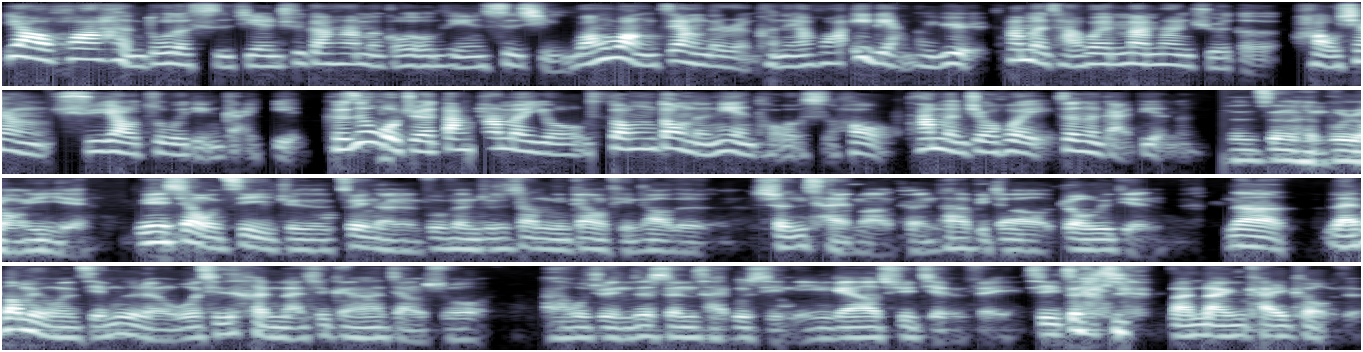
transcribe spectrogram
要花很多的时间去跟他们沟通这件事情。往往这样的人可能要花一两个月，他们才会慢慢觉得好像需要做一点改变。可是我觉得，当他们有松动的念头的时候，他们就会真的改变了。那真的很不容易耶。因为像我自己觉得最难的部分，就是像你刚刚提到的身材嘛，可能他比较肉一点。那来报名我们节目的人，我其实很难去跟他讲说。啊，我觉得你这身材不行，你应该要去减肥。其实这是蛮难开口的，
